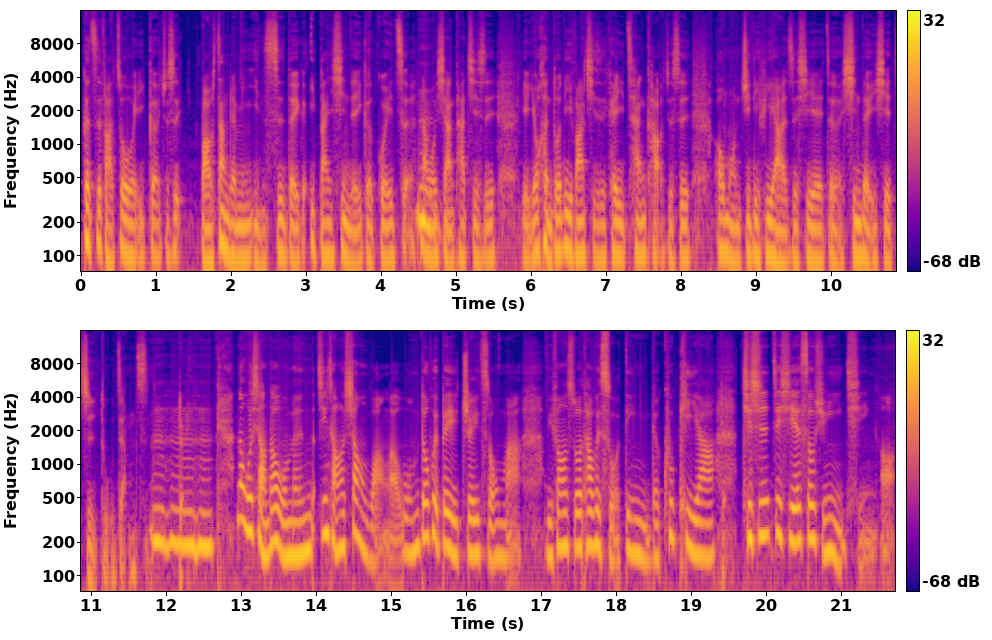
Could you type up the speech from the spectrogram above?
各自法作为一个就是保障人民隐私的一个一般性的一个规则，那我想它其实也有很多地方其实可以参考，就是欧盟 GDPR 这些这个新的一些制度这样子。嗯哼，那我想到我们经常上网啊，我们都会被追踪嘛，比方说它会锁定你的 cookie 啊，其实这些搜寻引擎啊。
